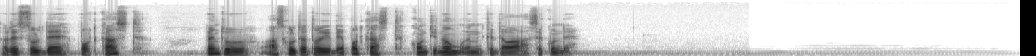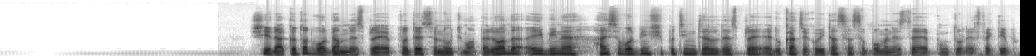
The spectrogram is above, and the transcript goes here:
restul de podcast. Pentru ascultătorii de podcast, continuăm în câteva secunde. Și dacă tot vorbeam despre proteste în ultima perioadă, ei bine, hai să vorbim și puțin despre educație, că uitați să pomenesc de punctul respectiv.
